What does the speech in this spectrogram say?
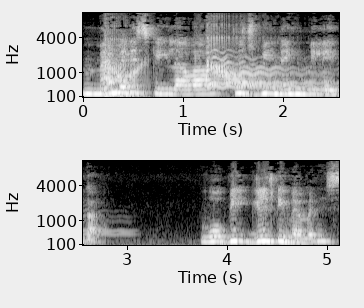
मेमोरीज के अलावा कुछ भी नहीं मिलेगा वो भी guilty memories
